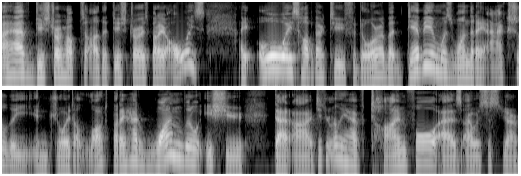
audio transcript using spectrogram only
I have distro hop to other distros, but I always, I always hop back to Fedora. But Debian was one that I actually enjoyed a lot. But I had one little issue that I didn't really have time for as I was just, you know,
